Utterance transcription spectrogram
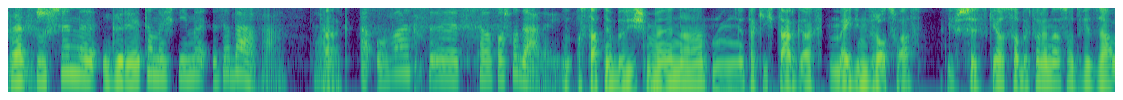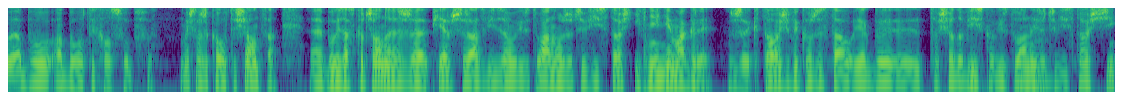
Bo jak słyszymy gry, to myślimy zabawa. Tak? tak? A u Was y, to poszło dalej. Ostatnio byliśmy na mm, takich targach Made in Wrocław i wszystkie osoby, które nas odwiedzały, a było, a było tych osób myślę, że około tysiąca, e, były zaskoczone, że pierwszy raz widzą wirtualną rzeczywistość i w niej nie ma gry, że ktoś wykorzystał jakby y, to środowisko wirtualnej rzeczywistości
